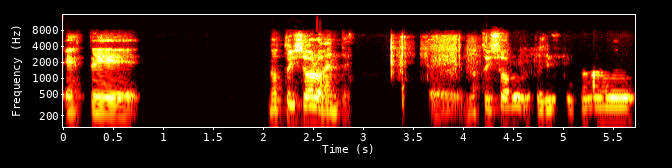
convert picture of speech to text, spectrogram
Este, no estoy solo, gente. Eh, no estoy solo, estoy disfrutando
